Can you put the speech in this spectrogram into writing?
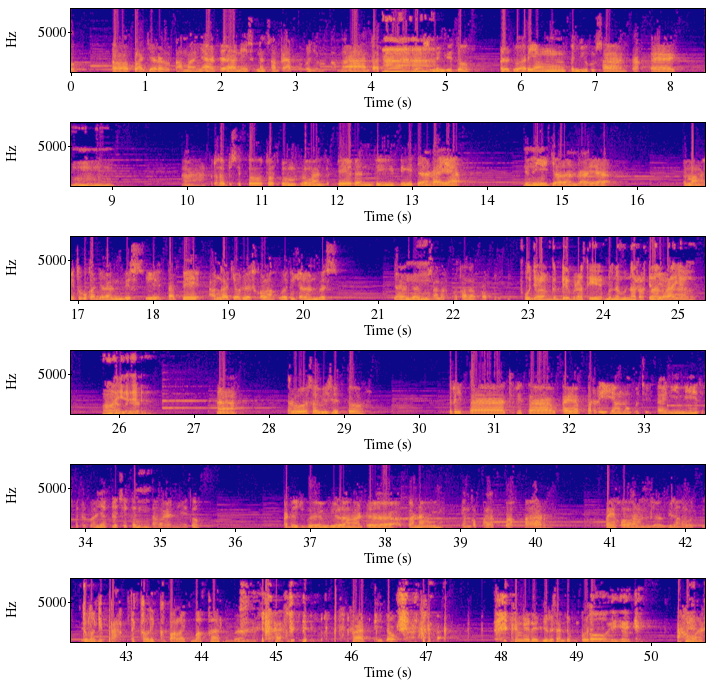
eh, pelajaran utamanya ada nih Senin sampai apa pelajaran utama. Ntar dari Ah, seminggu itu ada dua hari yang penjurusan praktek. hmm. Nah terus habis itu tuh lum- lumayan gede dan di pinggir jalan raya. Jadi Hmm. jalan raya emang itu bukan jalan bis sih, tapi nggak jauh dari sekolah gue itu jalan bus. Jalan-jalan Hmm. bus antar kota antar provinsi. Oh jalan gede berarti ya, benar-benar jalan Iya. raya. Oh iya. Iya. Nah, terus habis itu cerita-cerita kayak peri yang mau gue ceritain ini itu ada banyak deh cerita-cerita Hmm. lainnya itu ada juga yang bilang ada apa namanya yang kepala kebakar apa ya kalau orang Jawa bilang kalau gitu Itu lagi praktek kali kepala kebakar. sekali mati dong pak kan gak ada jurusan debus Oh iya. aman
